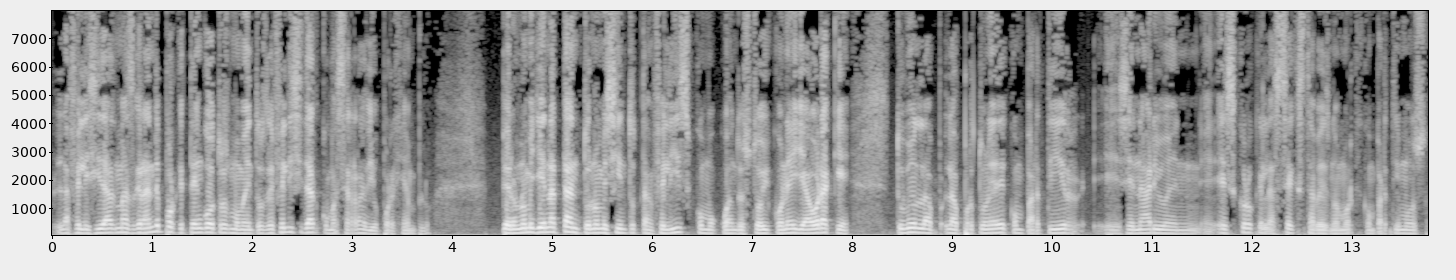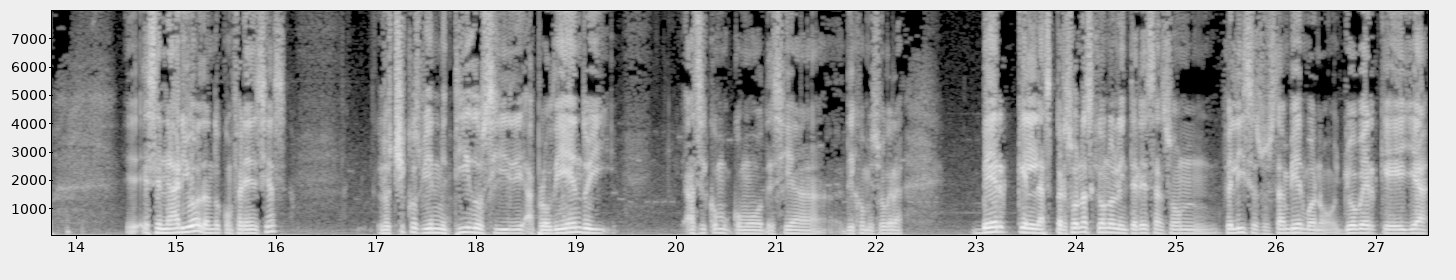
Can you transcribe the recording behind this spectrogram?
la felicidad más grande porque tengo otros momentos de felicidad como hacer radio, por ejemplo. Pero no me llena tanto, no me siento tan feliz como cuando estoy con ella. Ahora que tuvimos la, oportunidad de compartir escenario en, es creo que la sexta vez, ¿no, amor? Que compartimos eh, escenario dando conferencias. Los chicos bien metidos y aplaudiendo y así como, como decía, dijo mi suegra, ver que las personas que a uno le interesan son felices o están bien, bueno, yo ver que ella,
